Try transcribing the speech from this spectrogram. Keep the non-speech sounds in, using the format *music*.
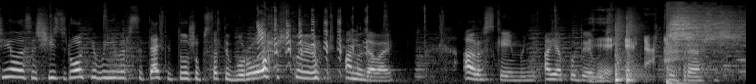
вчилася 6 років в університеті для того, щоб стати ворожкою. А ну давай. А розкинь мені, а я подивлюсь. Ти брешеш.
